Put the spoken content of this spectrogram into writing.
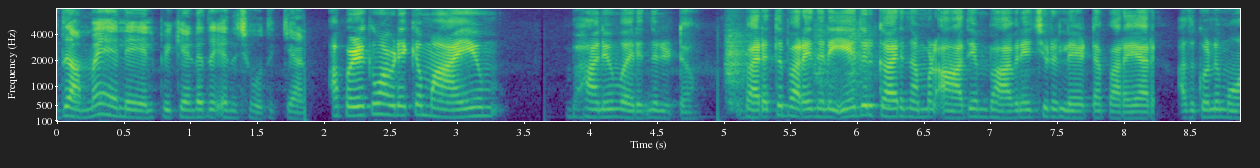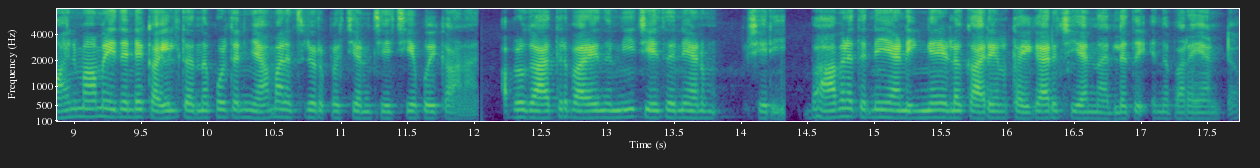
ഇത് അമ്മയല്ലേ ഏൽപ്പിക്കേണ്ടത്? എന്ന് ചോദിക്കുകയാണ് അപ്പോഴേക്കും അവിടേക്ക് മായയും ഭാനുവും വരുന്നുണ്ട് കേട്ടോ ഭരത് പറയുന്നുണ്ട് ഏതൊരു കാര്യം നമ്മൾ ആദ്യം ഭാവനേച്ചിയുടെ ലേട്ട പറയാറ്. അതുകൊണ്ട് മോഹൻ മാമൻ ഇതിന്റെ കയ്യിൽ തന്നപ്പോൾ തന്നെ ഞാൻ മനസ്സിലുറപ്പിച്ചാണ് ചേച്ചിയെ പോയി കാണാൻ. അപ്പോൾ ഗായത്രി പറയുന്നത് നീ ചെയ്ത് തന്നെയാണ് ശരി. ഭാവന തന്നെയാണ് ഇങ്ങനെയുള്ള കാര്യങ്ങൾ കൈകാര്യം ചെയ്യാൻ നല്ലത് എന്ന് പറയാൻ കേട്ടോ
